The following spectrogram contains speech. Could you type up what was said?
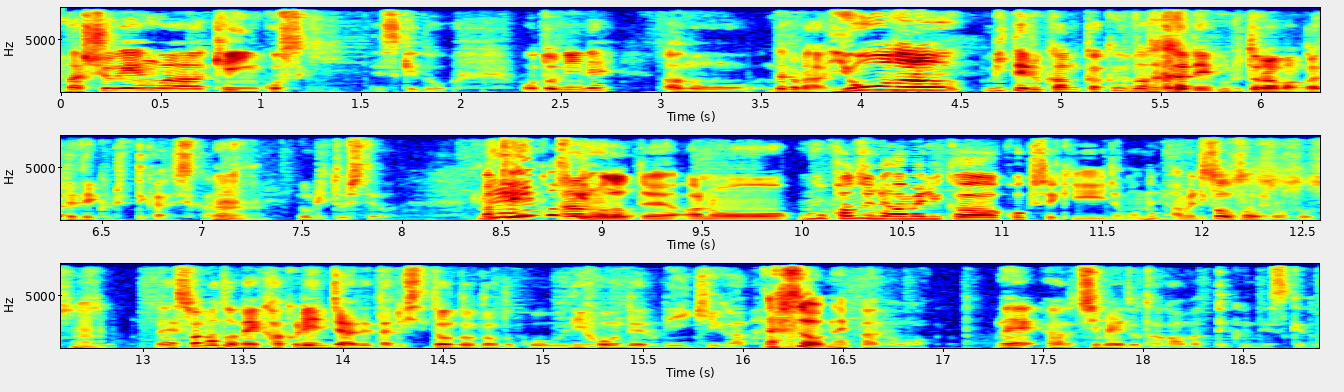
まあ、主演はケイン・コスギですけど本当にねあのだから洋ドラを見てる感覚の中でウルトラマンが出てくるって感じですかね、うん。ノリとしては。まあ、でケインコスキーもだってあのもう完全にアメリカ国籍だもんね、アメリカそうそうそうそうそう、うん。ね、その後ね核レンジャー出たりしてどんどんどんどんこう日本での人気が そうね。あの、ね、あの知名度高まっていくんですけど。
